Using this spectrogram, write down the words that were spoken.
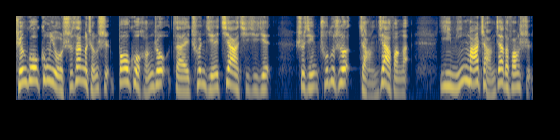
全国共有十三个城市，包括杭州，在春节假期期间实行出租车涨价方案，以明码涨价的方式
